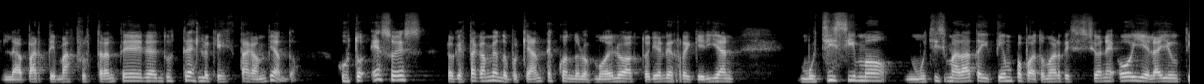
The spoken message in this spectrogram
la parte más frustrante de la industria es lo que está cambiando. Justo eso es lo que está cambiando, porque antes cuando los modelos actuariales requerían muchísimo, muchísima data y tiempo para tomar decisiones, hoy el IoT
